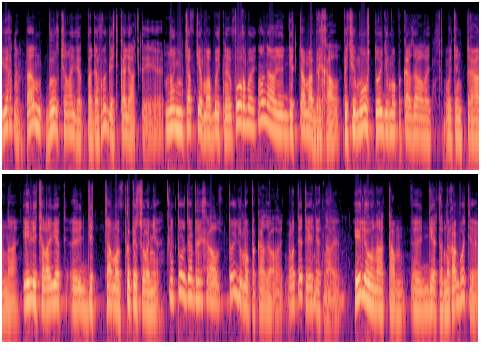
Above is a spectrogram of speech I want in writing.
верным, там был человек по дороге с коляской, ну, не совсем обычной формы, он а, где-то там обрехал. Почему, что ему показалось, очень странно. Или человек э, где-то там в капюшоне, тоже обрехал, что ему показалось. Вот это я не знаю. Или у нас там э, где-то на работе,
